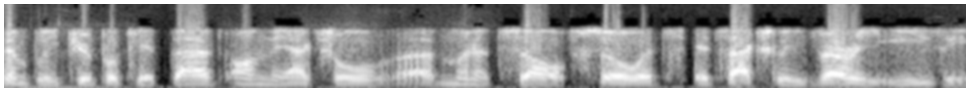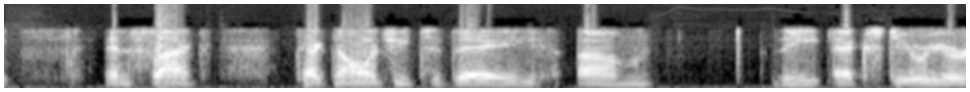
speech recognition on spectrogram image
simply duplicate that on the actual uh, moon itself. So it's it's actually very easy. In fact, technology today. Um, the exterior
